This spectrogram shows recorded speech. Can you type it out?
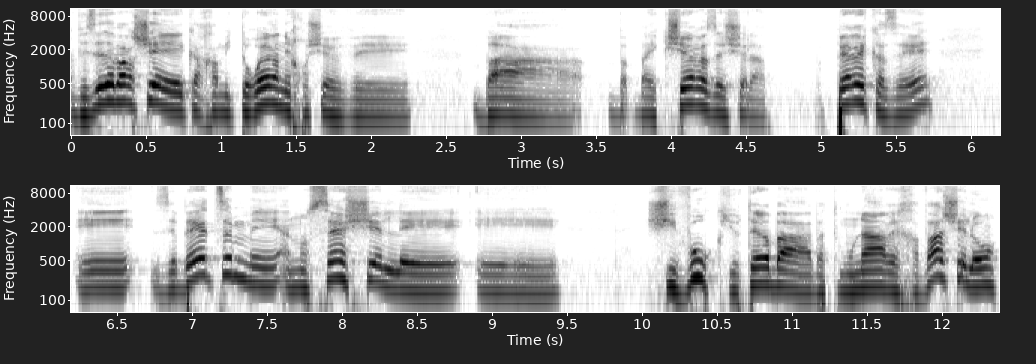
וזה דבר שככה מתעורר, אני חושב, אה, ב, ב, בהקשר הזה של הפרק הזה, אה, זה בעצם אה, הנושא של שיווק יותר בתמונה הרחבה שלו,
